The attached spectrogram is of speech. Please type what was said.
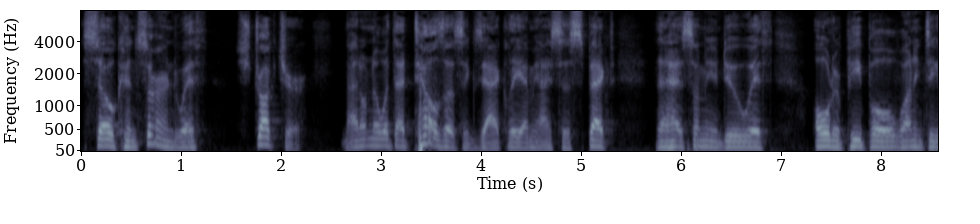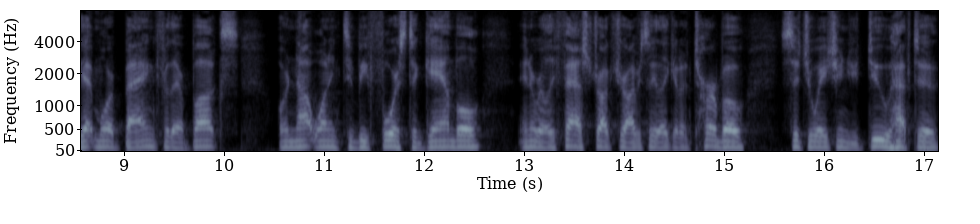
so concerned with structure. I don't know what that tells us exactly. I mean, I suspect that has something to do with older people wanting to get more bang for their bucks or not wanting to be forced to gamble in a really fast structure. Obviously, like in a turbo situation, you do have to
